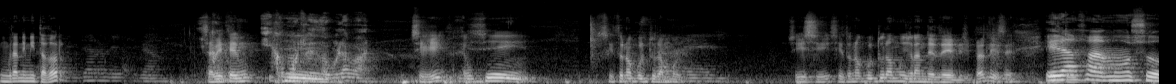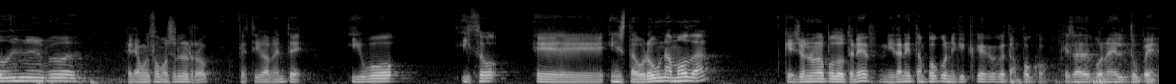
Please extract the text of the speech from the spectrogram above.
un gran imitador. ¿Sabéis que ¿Y cómo se doblaban? Sí, Sí. se hizo una cultura muy... Sí, sí, se hizo una cultura muy grande de Elvis Presley. Era famoso en el rock. Era muy famoso en el rock, efectivamente. Y hubo, hizo, eh, instauró una moda que yo no la puedo tener, ni Dani tampoco, ni Kike creo que tampoco, que es la de poner el tupé.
